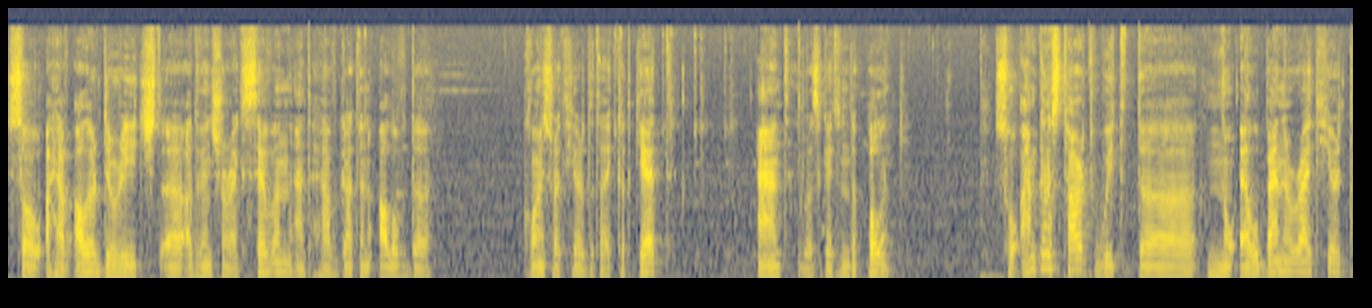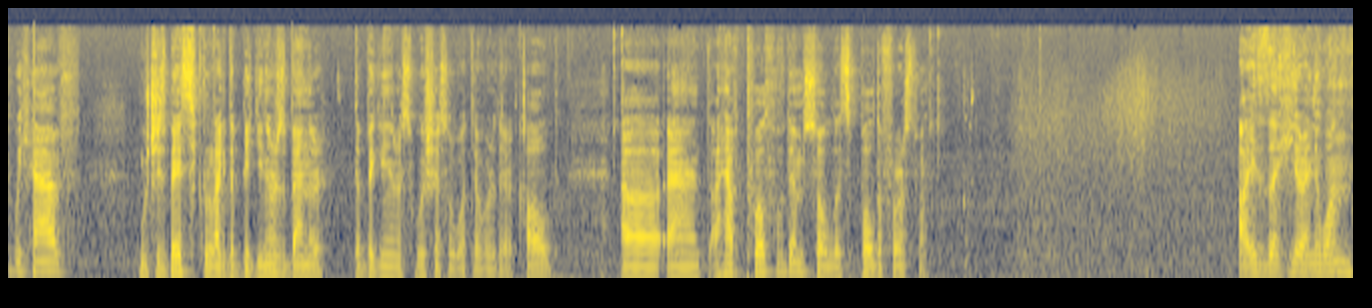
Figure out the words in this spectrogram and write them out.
So I have already reached uh, Adventure Rank 7 and I have gotten all of the coins right here that I could get. And let's get into the pulling. So I'm gonna start with the Noelle banner right here that we have, which is basically like the beginner's banner the beginner's wishes or whatever they're called. Uh, and I have 12 of them so let's pull the first one. I didn't hear anyone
